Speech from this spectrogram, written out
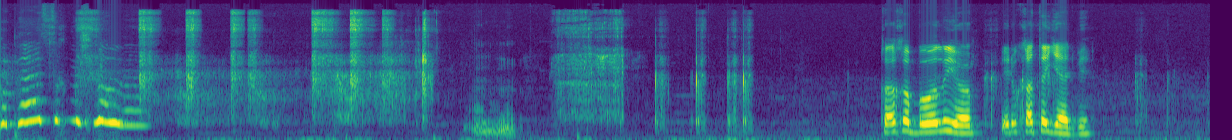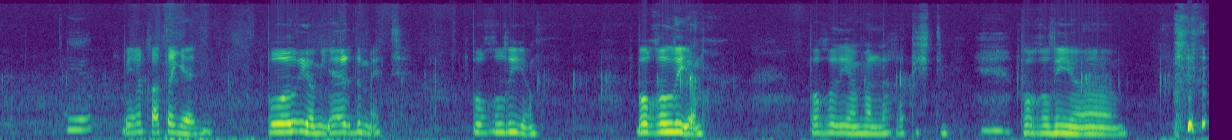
Köpeğe sıkmışlar lan. Anam. Kanka boğuluyorum. Benim kata gel bir. Niye? Benim kata gel bir. Boğuluyorum yardım et. Boğuluyorum. Boğuluyorum. Boğuluyorum vallahi kapıştım. Boğuluyorum.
